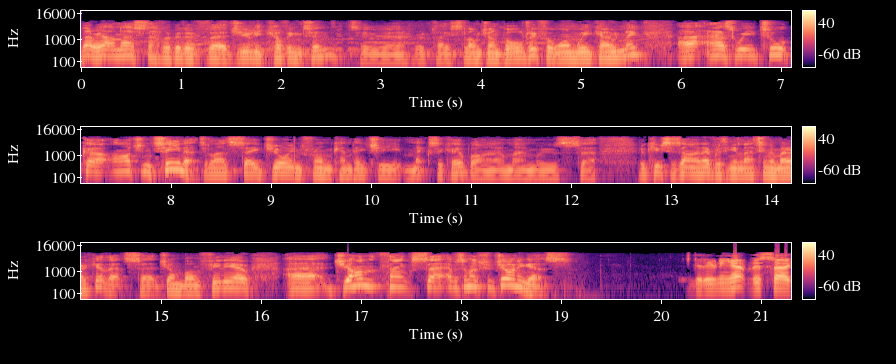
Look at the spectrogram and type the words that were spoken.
There we are. Nice to have a bit of uh, Julie Covington to uh, replace Long John Baldry for one week only. Uh, as we talk uh, Argentina, delighted to say, joined from Campeche, Mexico, by a man who's uh, who keeps his eye on everything in Latin America. That's uh, Jon Bonfiglio. Uh, John, thanks uh, ever so much for joining us. Good evening. Yep, this uh,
